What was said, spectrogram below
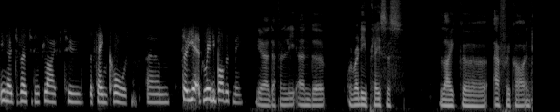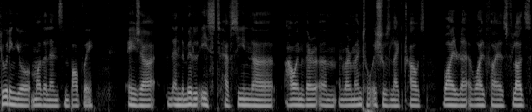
you know, devoted his life to the same cause. Um, so yeah, it really bothered me. Yeah, definitely. And uh, already places like uh, Africa, including your motherland, Zimbabwe, Asia and the Middle East have seen uh, how envir- um, environmental issues like droughts, wild uh, wildfires, floods,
